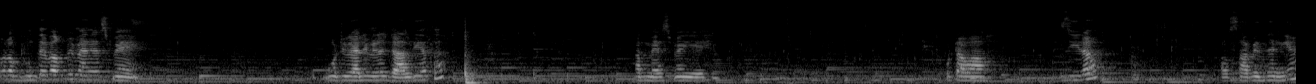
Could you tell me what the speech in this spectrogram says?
थोड़ा भूनते वक्त भी मैंने इसमें मोटी वाली मिर्च डाल दिया था। अब मैं इसमें ये कुटा हुआ ज़ीरा और साबित धनिया,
